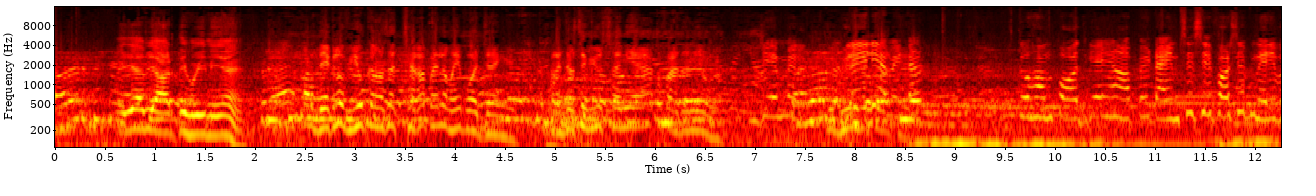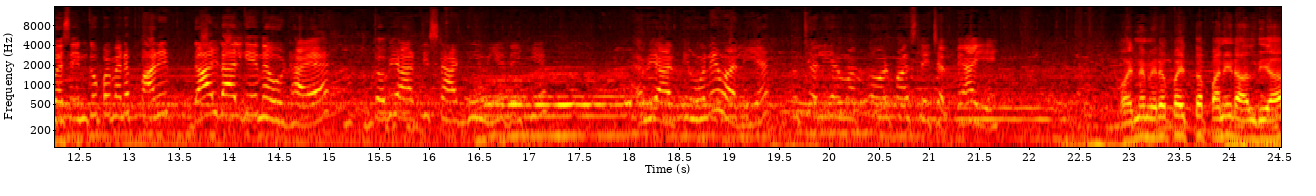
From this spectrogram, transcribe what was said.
ये अभी आरती हुई नहीं है। पर देख लो व्यू कहाँ से अच्छा का पहले वहीं पहुँच जाएँगे। अगर इधर से व्यू सही नहीं आया तो फ़ायदा नहीं होगा। जेब में ले लिया बेटा। तो हम पहुँच गए यहाँ पे टाइम से सिर्फ़ और सिर्फ़ मेरी बस इनके ऊपर मैंने पानी डाल डाल के इन्हें उठाया है। तो अभी आरती स्टार्ट नहीं हुई है देखिए। अभी आरती होने वाली है। तो चलिए हम आपको और पास ले चलते हैं आइए। और इन्हें मेरे ऊपर इतना पानी डाल दिया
